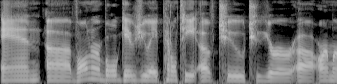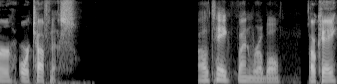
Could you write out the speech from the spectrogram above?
and uh, vulnerable gives you a penalty of two to your uh, armor or toughness. I'll take vulnerable. Okay,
